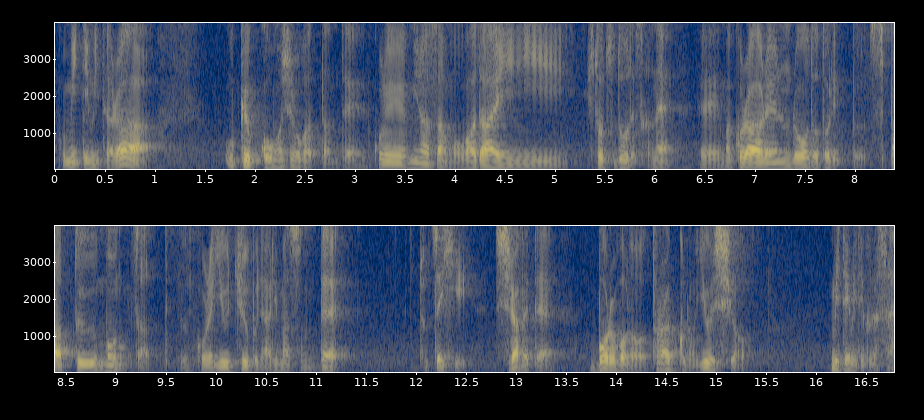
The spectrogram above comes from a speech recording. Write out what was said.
こう見てみたら結構面白かったんでこれ皆さんも話題に一つどうですかね、えーマクラーレンロードトリップスパトゥモンツァっていうこれ YouTube にありますんでちょぜひ調べてボルボのトラックの勇姿を見てみてください。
